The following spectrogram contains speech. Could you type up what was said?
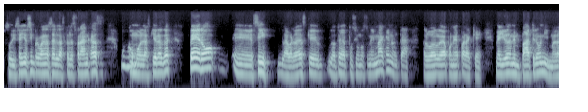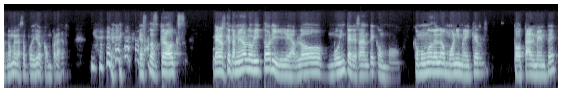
su diseño siempre van a ser las tres franjas, uh -huh. como las quieras ver, pero eh, sí, la verdad es que la otra pusimos una imagen, ahorita lo voy a poner para que me ayuden en Patreon y me las, no me las he podido comprar. Estos crocs, de los que también habló Víctor y habló muy interesante como, como un modelo money maker totalmente.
